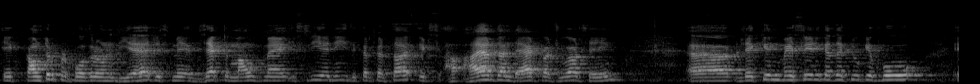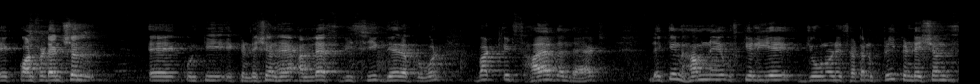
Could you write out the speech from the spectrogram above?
ایک کاؤنٹر پرپوزل انہوں نے دیا ہے، جس میں ایگزیکٹ اماؤنٹ میں اس لیے نہیں ذکر کرتا it's higher than that what you are saying لیکن میں اس لیے نہیں کہتا کیونکہ وہ ایک کانفیڈینشیل ان کی ایک کنڈیشن ہے unless we seek their approval but it's higher than that لیکن ہم نے اس کے لیے جو انہوں نے سٹن پری کنڈیشنز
